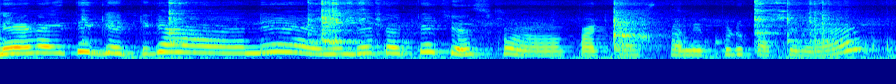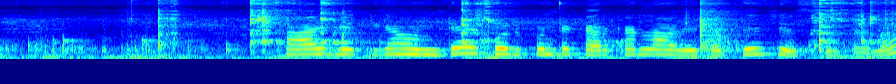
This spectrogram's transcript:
నేనైతే గట్టిగానే ఉండేటట్టే చేసుకో పట్టేస్తాను. ఇప్పుడు పచ్చగా కాయ గట్టిగా ఉంటే కొడుకుంటే కరకరలా అనేటట్టే చేసుకుంటాను.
